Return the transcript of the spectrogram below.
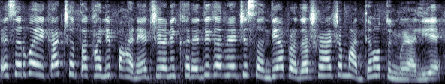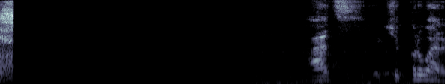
हे सर्व एकाच छताखाली पाहण्याची आणि खरेदी करण्याची संधी या प्रदर्शनाच्या माध्यमातून मिळाली आहे. आज शुक्रवार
